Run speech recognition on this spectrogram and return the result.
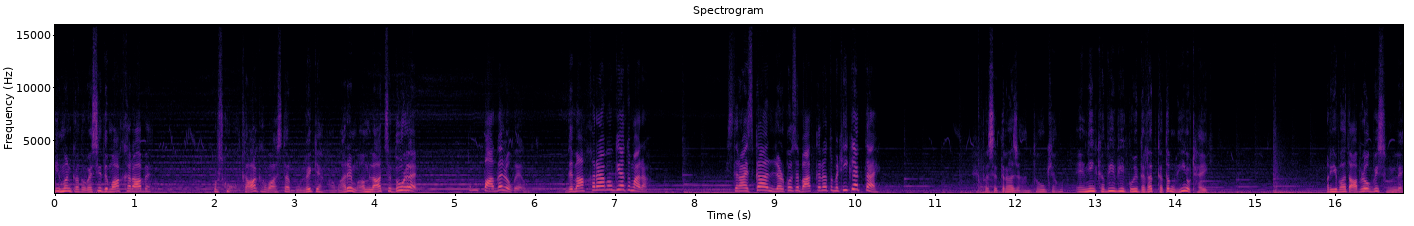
ईमन का तो वैसे दिमाग खराब है। उसको खुदा का वास्ता बोले कि हमारे मामलात से दूर रहे तुम पागल हो गए हो। दिमाग खराब हो गया तुम्हारा। इस तरह इसका लड़कों से बात करना तुम्हें ठीक लगता है? मैं बस इतना जानता हूँ क्या एनी कभी भी कोई गलत कदम नहीं उठाएगी। और ये बात आप लोग भी सुन लें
